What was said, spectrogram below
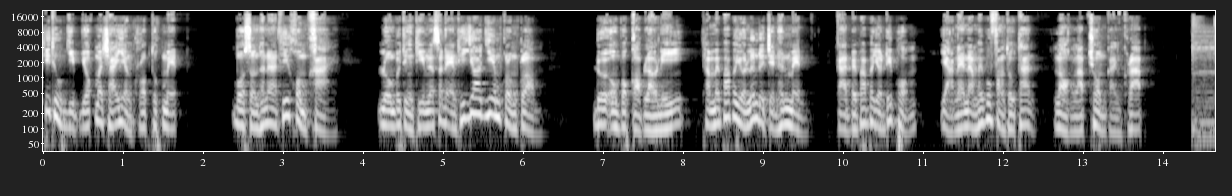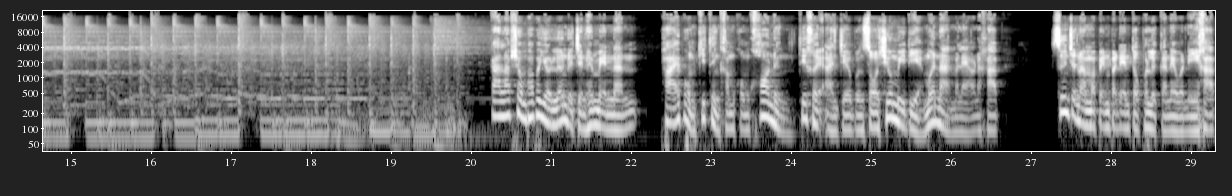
ที่ถูกหยิบยกมาใช้อย่างครบทุกเม็ด บทสนทนาที่คมข่าย รวมไปถึงทีมนักแสดงที่ยอดเยี่ยมกลมกล่อม โดยองค์ประกอบเหล่านี้ทำให้ภาพยนตร์เรื่อง The Gentleman กลายเป็นภาพยนตร์ที่ผม อยากแนะนำให้ผู้ฟังทุกท่านลองรับชมกันครับ การรับชมภาพยนตร์เรื่อง The Gentleman นั้นพาให้ผมคิดถึงคำคมข้อหนึ่งที่เคยอ่านเจอบนโซเชียลมีเดียเมื่อนานมาแล้วนะครับ ซึ่งจะนำมาเป็นประเด็นตกผลึกกันในวันนี้ครับ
